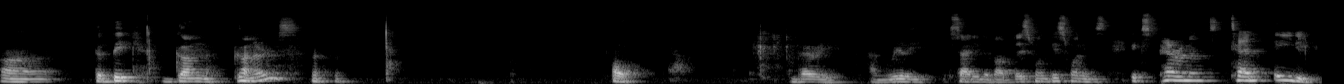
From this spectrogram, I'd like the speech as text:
Uh, the big gun gunners. oh, very, I'm really excited about this one. This one is Experiment 1080.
